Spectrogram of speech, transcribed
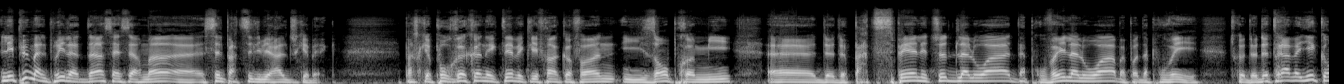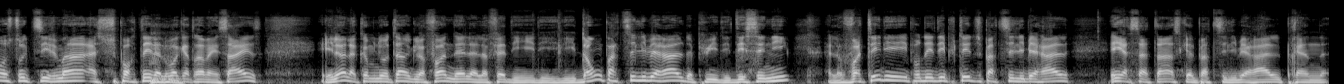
Les plus mal pris là-dedans, sincèrement, euh, c'est le Parti libéral du Québec. Parce que pour reconnecter avec les francophones, ils ont promis euh, de, de, participer à l'étude de la loi, d'approuver la loi, ben pas d'approuver, en tout cas de, de, travailler constructivement à supporter la loi 96. Et là, la communauté anglophone, elle, elle a fait des, des, des dons au Parti libéral depuis des décennies. Elle a voté des, pour des députés du Parti libéral et elle s'attend à ce que le Parti libéral prenne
